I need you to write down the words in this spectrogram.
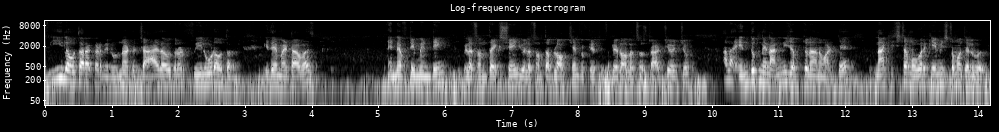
ఫీల్ అవుతారు అక్కడ మీరు ఉన్నట్టు ఛాయ్ తాగుతున్నట్టు ఫీల్ కూడా అవుతారు. ఇదే మెటావర్స్ ఎన్ఎఫ్టీ మింటింగ్ వీళ్ళ సొంత ఎక్స్చేంజ్ వీళ్ళ సొంత blockchain fifty fifty dollars start చేయొచ్చు. అలా ఎందుకు నేను అన్నీ చెప్తున్నాను అంటే నాకు ఇష్టం ఎవరికి ఏమి ఇష్టమో తెలియదు.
